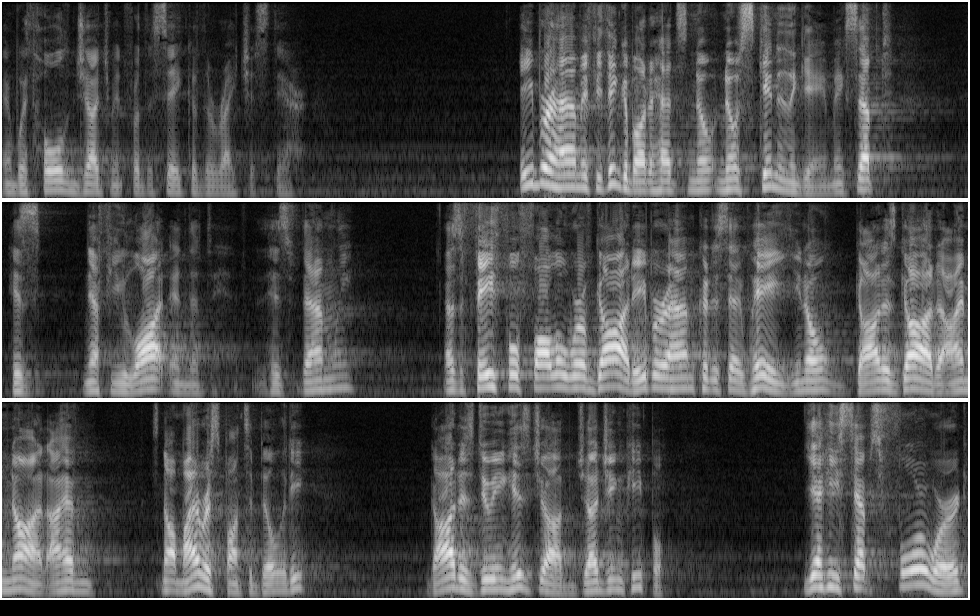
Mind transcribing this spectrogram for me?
and withhold judgment for the sake of the righteous there. Abraham, if you think about it, had no, no skin in the game except his nephew Lot and the, his family. As a faithful follower of God, Abraham could have said, Hey, you know, God is God. I'm not. I have, it's not my responsibility. God is doing his job, judging people. Yet he steps forward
